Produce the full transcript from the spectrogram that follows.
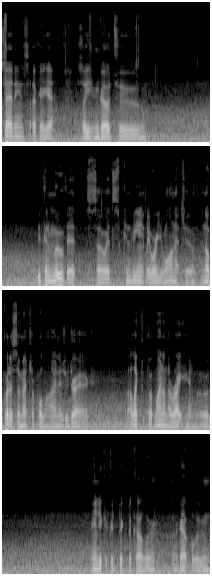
Settings. Okay yeah. So you can go to you can move it so it's conveniently where you want it to. And they'll put a symmetrical line as you drag. I like to put mine on the right hand mode. And you can pick the color. I got blue.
